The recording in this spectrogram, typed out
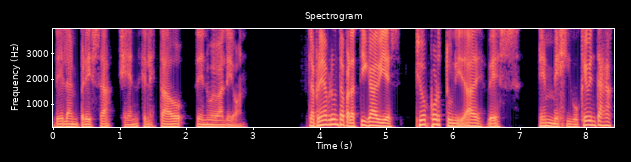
de la empresa en el estado de Nueva León. La primera pregunta para ti, Gaby, es, ¿qué oportunidades ves en México? ¿Qué ventajas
